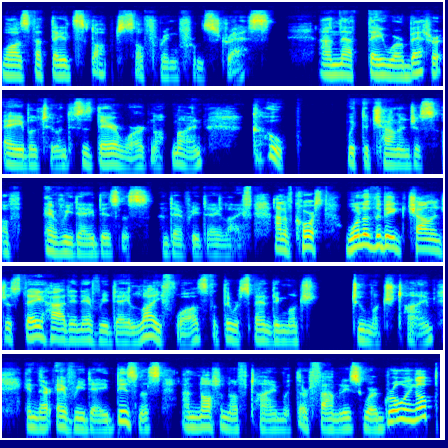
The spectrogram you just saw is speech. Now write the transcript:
was that they had stopped suffering from stress and that they were better able to, and this is their word, not mine, cope with the challenges of everyday business and everyday life. And of course, one of the big challenges they had in everyday life was that they were spending much too much time in their everyday business and not enough time with their families who are growing up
